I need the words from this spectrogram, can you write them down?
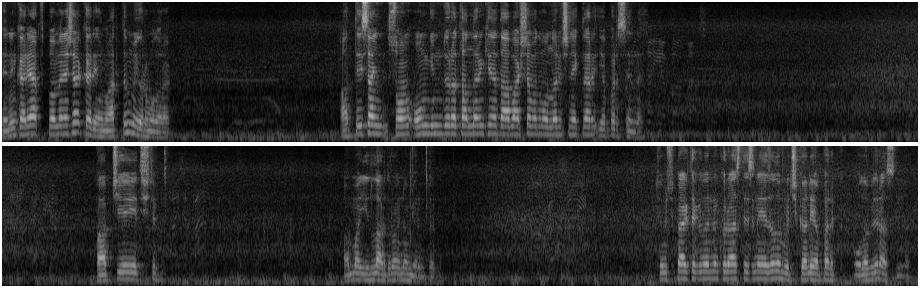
Senin kariyer futbol menajer kariyeri mi? Attın mı yorum olarak? Attıysan son 10 gündür atanlarınkine daha başlamadım. Onlar için ekler yaparız seninle. PUBG'ye yetiştim. Ama yıllardır oynamıyorum tabi. Tüm Süper takımlarının kura sitesine yazalım mı? Çıkanı yaparık. Olabilir aslında.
